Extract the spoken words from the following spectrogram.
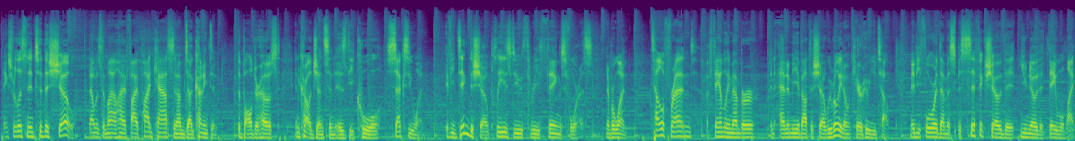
Thanks for listening to the show. That was the Mile High FI podcast, and I'm Doug Cunnington, the Balder host, and Carl Jensen is the cool, sexy one. If you dig the show, please do three things for us. Number one, tell a friend, a family member, an enemy about the show. We really don't care who you tell. Maybe forward them a specific show that you know that they will like.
